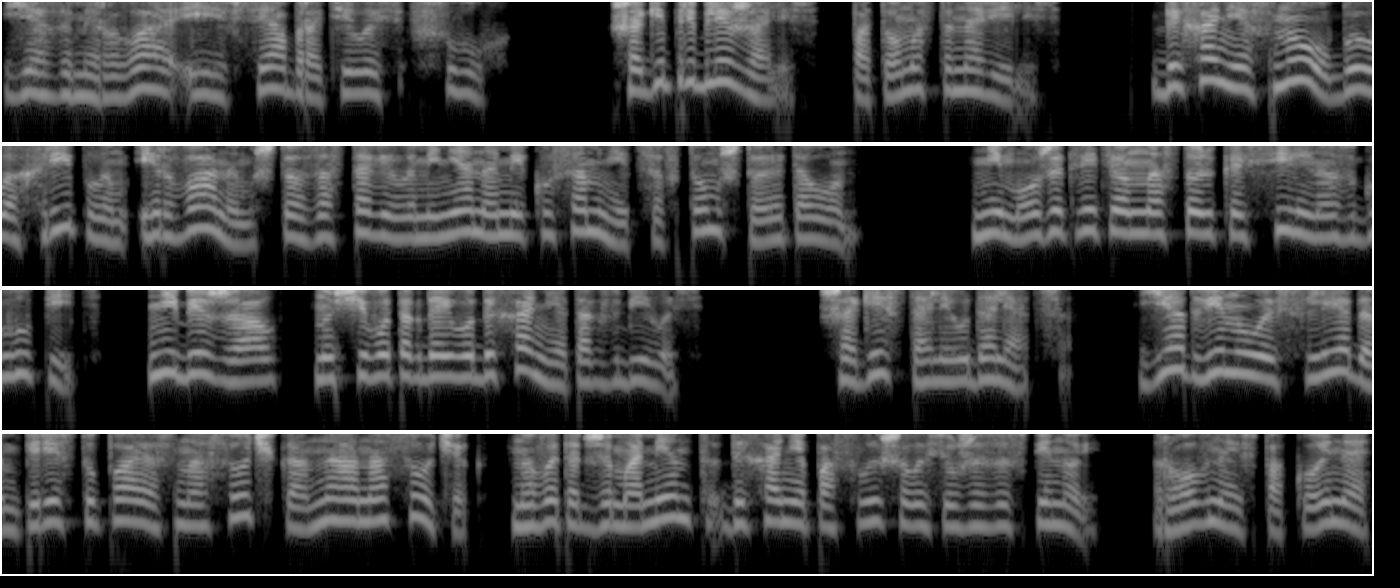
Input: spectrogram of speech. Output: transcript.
Я замерла и вся обратилась вслух. Шаги приближались, потом остановились. Дыхание Сноу было хриплым и рваным, что заставило меня на миг усомниться в том, что это он. Не может ведь он настолько сильно сглупить. Не бежал, но с чего тогда его дыхание так сбилось? Шаги стали удаляться. Я двинулась следом, переступая с носочка на носочек, но в этот же момент дыхание послышалось уже за спиной ровное, спокойное,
